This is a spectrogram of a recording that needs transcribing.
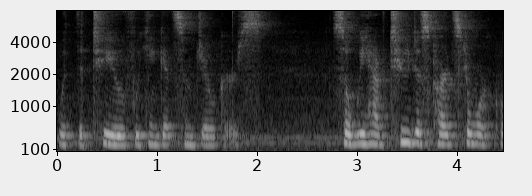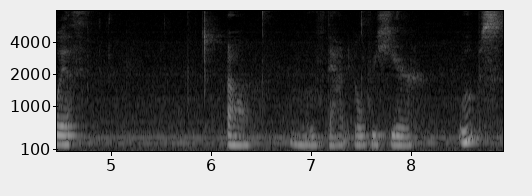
with the two if we can get some jokers. So we have two discards to work with. Oh, move that over here. Oops.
